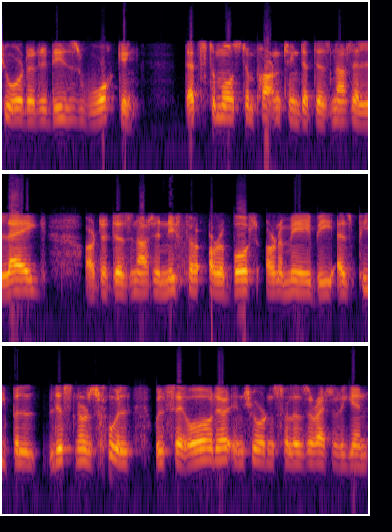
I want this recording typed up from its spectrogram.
sure that it is working. That's the most important thing. That there's not a lag, or that there's not an if or a but or a maybe, as people listeners will will say, "Oh, the insurance fellows are at it again."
